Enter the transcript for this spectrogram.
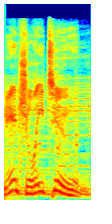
financially tuned.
